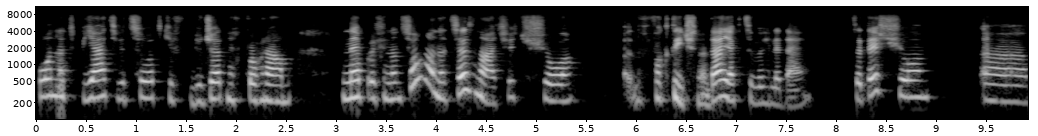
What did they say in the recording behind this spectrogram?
понад 5% бюджетних програм не профінансовано, це значить, що фактично, да, як це виглядає, це те, що е,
